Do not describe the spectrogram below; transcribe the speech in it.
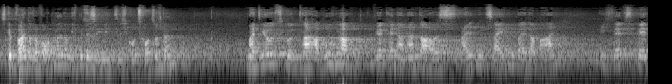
Es gibt weitere Wortmeldungen. Ich bitte Sie, sich kurz vorzustellen. Matthäus, guten Tag, Herr Buchner. Wir kennen einander aus alten Zeiten bei der Bahn. Ich selbst bin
